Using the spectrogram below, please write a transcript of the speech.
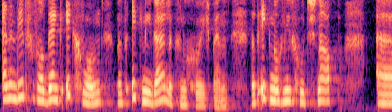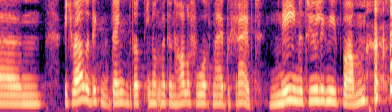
En in dit geval denk ik gewoon dat ik niet duidelijk genoeg geweest ben. Dat ik nog niet goed snap. Um, weet je wel, dat ik denk dat iemand met een half woord mij begrijpt. Nee, natuurlijk niet, Bram.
